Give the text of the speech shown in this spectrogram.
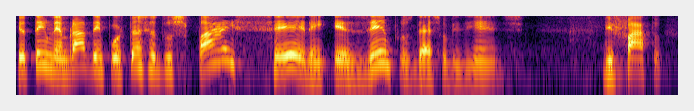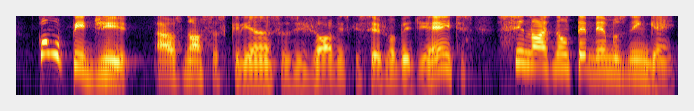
eu tenho lembrado da importância dos pais serem exemplos dessa obediência. De fato, como pedir às nossas crianças e jovens que sejam obedientes se nós não tememos ninguém?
